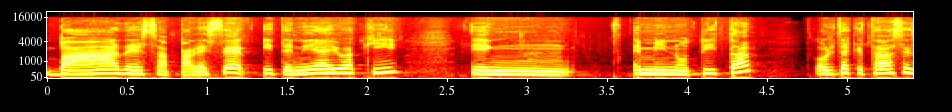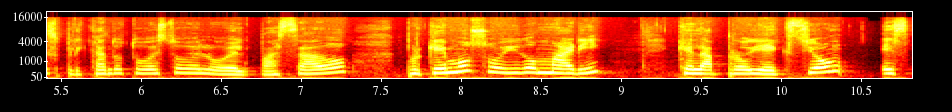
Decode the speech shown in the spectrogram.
va a desaparecer. Y tenía yo aquí en, en mi notita, ahorita que estabas explicando todo esto de lo del pasado, porque hemos oído, Mari, que la proyección es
